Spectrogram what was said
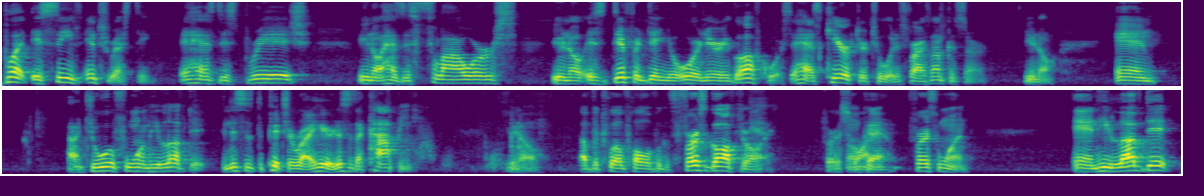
But it seems interesting. It has this bridge, you know, it has these flowers, you know, it's different than your ordinary golf course. It has character to it as far as I'm concerned, you know. And I drew it for him, he loved it. And this is the picture right here. This is a copy, you know, of the 12 hole of First golf drawing. First one. Okay. First one. And he loved it.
